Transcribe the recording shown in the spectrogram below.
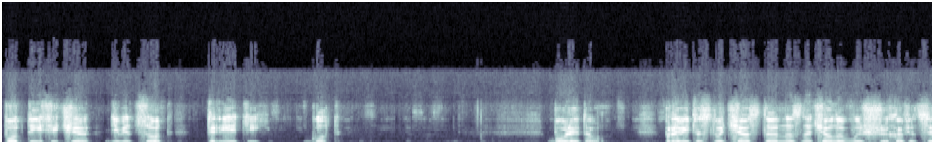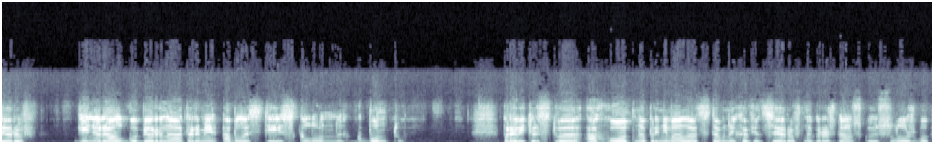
по 1903 год. Более того, правительство часто назначало высших офицеров генерал-губернаторами областей, склонных к бунту. Правительство охотно принимало отставных офицеров на гражданскую службу,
